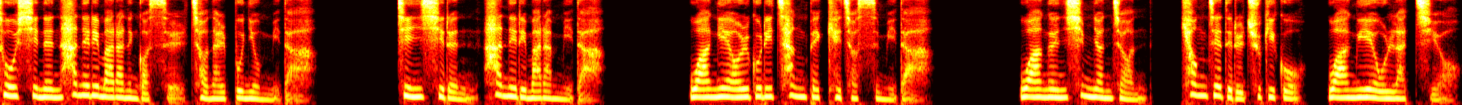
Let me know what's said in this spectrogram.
소신은 하늘이 말하는 것을 전할 뿐이옵니다. 진실은 하늘이 말합니다. 왕의 얼굴이 창백해졌습니다. 왕은 10년 전 형제들을 죽이고 왕위에 올랐지요.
